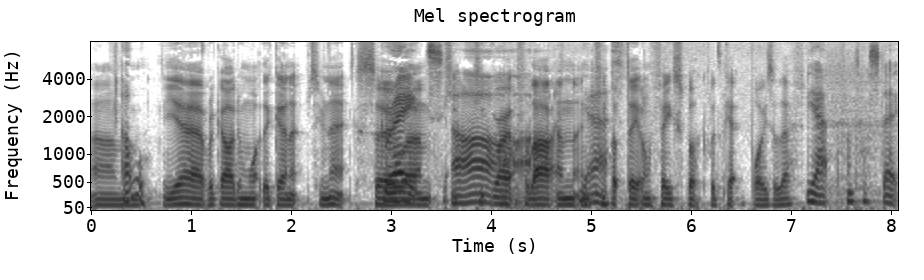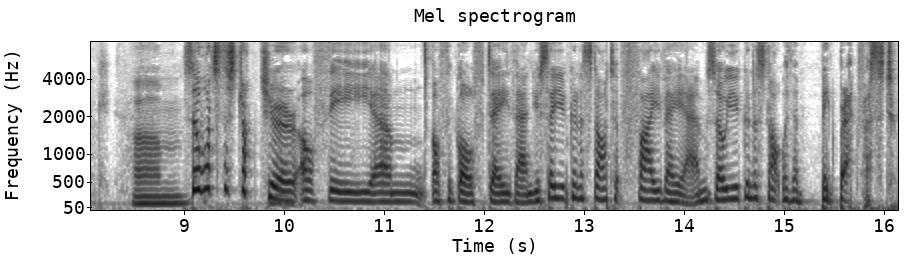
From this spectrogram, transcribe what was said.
Um, Oh. yeah, regarding what they're going up to next. So Great. Um, keep, keep your eye for that, and, and Ah, keep yes. update on Facebook with Get Boys a Lift. Yeah, fantastic. Um, So, what's the structure of the um, of the golf day then? You say you're going to start at five a.m. So you're going to start with a big breakfast.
